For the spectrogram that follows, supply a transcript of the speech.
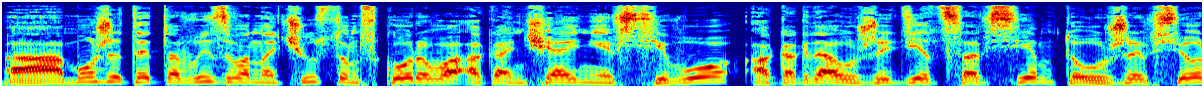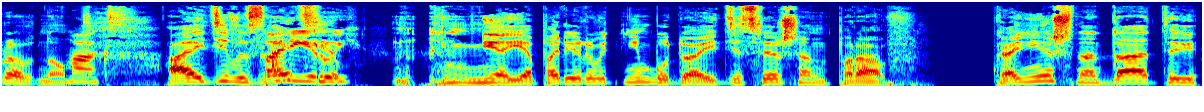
А может, это вызвано чувством скорого окончания всего, а когда уже дед совсем, то уже все равно. Макс, а иди, вы знаете... парируй. Не, я парировать не буду, а иди совершенно прав. Конечно, да, ты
